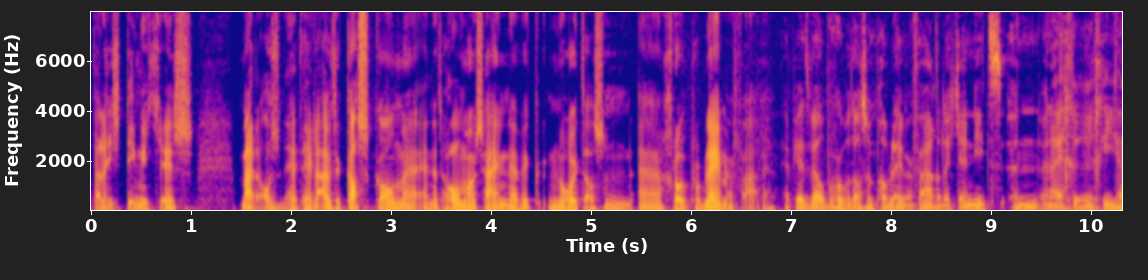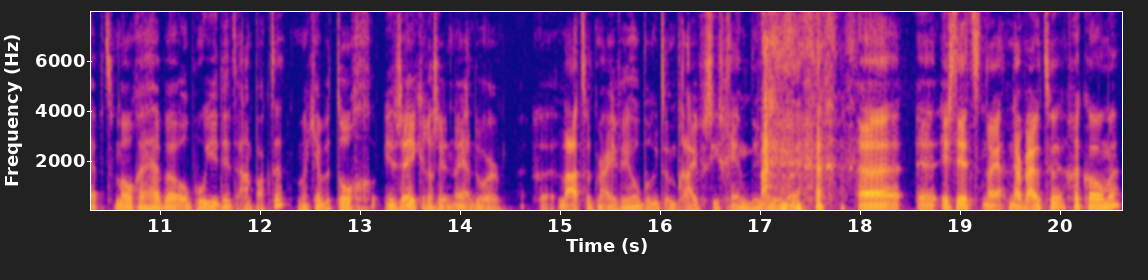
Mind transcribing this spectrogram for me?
wel eens dingetjes. Maar als het hele uit de kast komen en het homo zijn, heb ik nooit als een uh, groot probleem ervaren. Heb je het wel bijvoorbeeld als een probleem ervaren dat jij niet een, een eigen regie hebt mogen hebben op hoe je dit aanpakte? Want je hebt het toch in zekere zin, nou ja, door uh, laten we het maar even heel bruut een privacy schending noemen, uh, uh, is dit nou ja, naar buiten gekomen.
